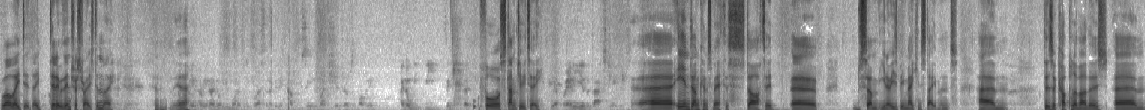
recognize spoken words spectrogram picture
Well, they did. They did it with interest rates, didn't they? And, yeah. I mean, I mean, I know you monitor the press and everything. Have you seen much in terms of lobbying? I know we, we think that For stamp duty, yeah, for any of the tax changes, uh, Iain Duncan Smith has started uh, some. You know, he's been making statements. Um, there's a couple of others. Um,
